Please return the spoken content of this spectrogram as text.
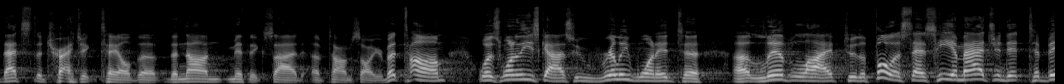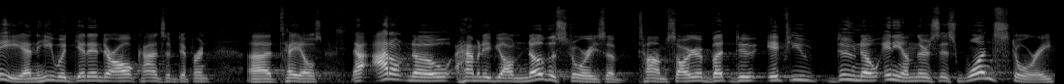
that's the tragic tale, the, the non mythic side of Tom Sawyer. But Tom was one of these guys who really wanted to uh, live life to the fullest as he imagined it to be. And he would get into all kinds of different uh, tales. Now, I don't know how many of y'all know the stories of Tom Sawyer, but do, if you do know any of them, there's this one story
